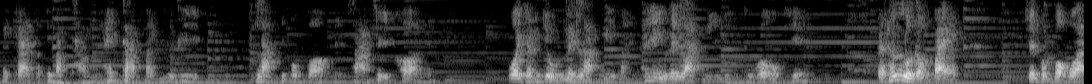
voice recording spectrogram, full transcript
ในการปฏิบัติธรรมให้กลับมาอยู่ที่หลักที่ผมบอกเนี่ยสามสี่ข้อเนี่ยว่ายังอยู่ในหลักนี้ไหมถ้ายังอยู่ในหลักนี้นี่ถือว่าโอเค แต่ถ้าหลุดออกไป เช่นผมบอกว่า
